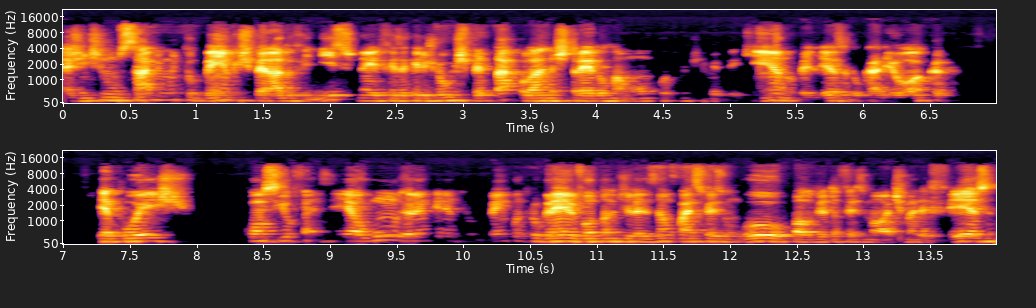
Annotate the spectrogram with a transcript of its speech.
a gente não sabe muito bem o que esperar do Vinícius, né? Ele fez aquele jogo espetacular na estreia do Ramon contra um time pequeno, beleza, do Carioca. Depois conseguiu fazer algum. Eu lembro que ele entrou bem contra o Grêmio, voltando de lesão, quase fez um gol. O Paulo Vitor fez uma ótima defesa.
